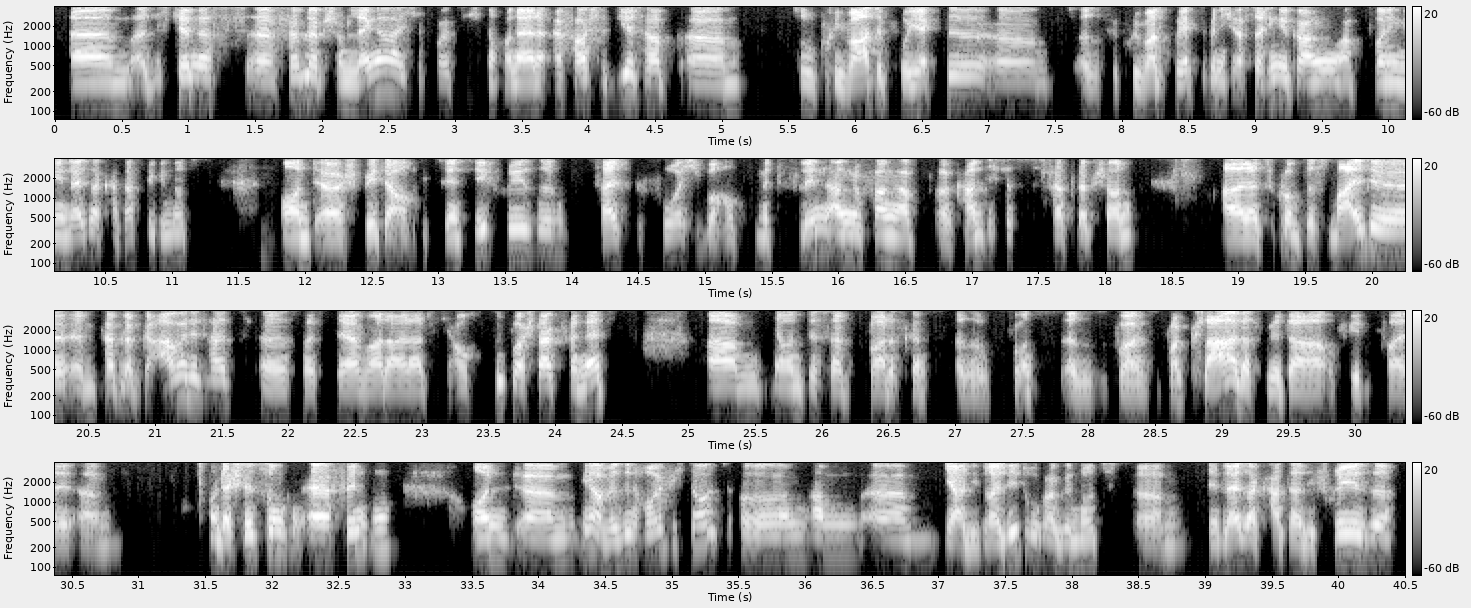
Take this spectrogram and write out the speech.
Ähm, also ich kenne das äh, FabLab schon länger. Ich habe, als ich noch an der FH studiert habe, so private Projekte, äh, also für private Projekte bin ich öfter hingegangen, habe vor allem den Lasercutter viel genutzt und äh, später auch die CNC-Fräse. Das heißt, bevor ich überhaupt mit Flynn angefangen habe, äh, kannte ich das FabLab schon. Äh, dazu kommt, dass Malte im FabLab gearbeitet hat. Äh, das heißt, der war da natürlich auch super stark vernetzt. Ähm, ja, und deshalb war das ganz, also für uns also super, super klar, dass wir da auf jeden Fall ähm, Unterstützung äh, finden. Und ähm, ja, wir sind häufig dort, ähm, haben ähm, ja die 3D-Drucker genutzt, ähm, den Lasercutter, die Fräse.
